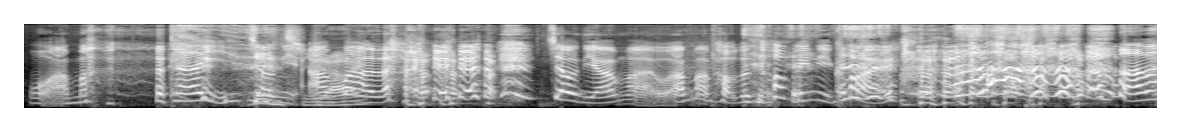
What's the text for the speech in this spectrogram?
我阿妈可以 叫你阿妈来，叫你阿妈，我阿妈跑得都比你快。好吧，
